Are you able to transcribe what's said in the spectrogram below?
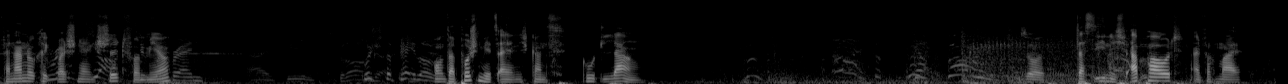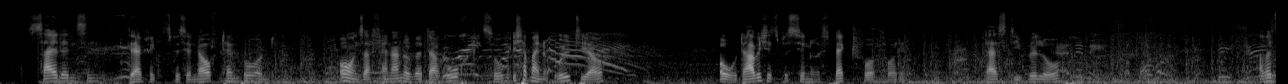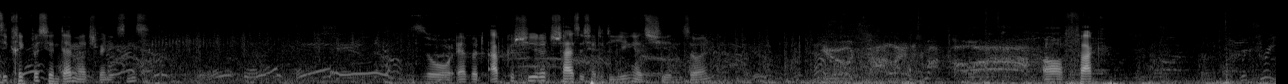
Fernando kriegt mal schnell ein Schild von mir. Und da pushen wir jetzt eigentlich ganz gut lang. So, dass sie nicht abhaut. Einfach mal silenzen. Der kriegt ein bisschen Lauftempo und... Oh, unser Fernando wird da hochgezogen. Ich habe meine Ulti auch. Oh, da habe ich jetzt ein bisschen Respekt vor, vor dem... Da ist die Willow. Aber sie kriegt ein bisschen Damage wenigstens. So, er wird abgeschieden. Scheiße, ich hätte die Ying jetzt schieden sollen. Oh, fuck.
